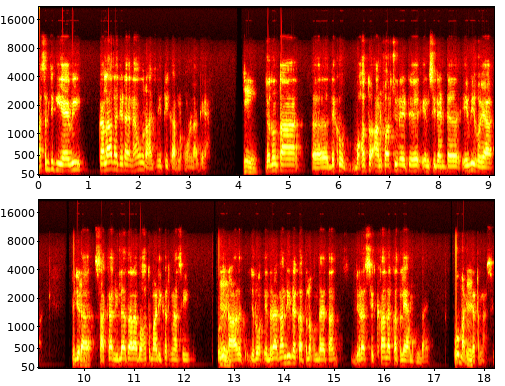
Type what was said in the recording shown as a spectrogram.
ਅਸਲ 'ਚ ਕੀ ਹੈ ਵੀ ਕਲਾ ਦਾ ਜਿਹੜਾ ਹੈ ਨਾ ਉਹ ਰਾਜਨੀਤੀਕਰਨ ਹੋਣ ਲੱਗ ਗਿਆ। ਜੀ। ਜਦੋਂ ਤਾਂ ਦੇਖੋ ਬਹੁਤ ਅਨਫੋਰਚੂਨੇਟ ਇਨਸੀਡੈਂਟ ਇਹ ਵੀ ਹੋਇਆ। ਵੀ ਜਿਹੜਾ ਸਾਕਾ ਨੀਲਾ ਤਾਰਾ ਬਹੁਤ ਮਾੜੀ ਘਟਨਾ ਸੀ ਉਹਦੇ। ਨਾਲ ਜਦੋਂ ਇੰਦਰਾ ਗਾਂਧੀ ਦਾ ਕਤਲ ਹੁੰਦਾ ਹੈ ਤਾਂ ਜਿਹੜਾ ਸਿੱਖਾਂ ਦਾ ਕਤਲੇਆਮ ਹੁੰਦਾ ਹੈ ਉਹ ਮਾੜੀ। ਘਟਨਾ ਸੀ।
